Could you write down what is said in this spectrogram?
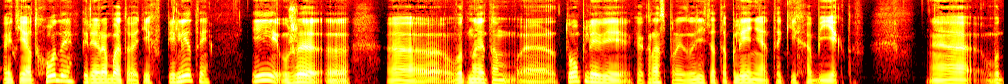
эти отходы, перерабатывать их в пилеты, и уже э, э, вот на этом э, топливе как раз производить отопление таких объектов. Вот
